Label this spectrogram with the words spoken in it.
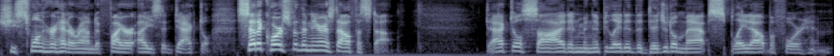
She swung her head around to fire ice at Dactyl. Set a course for the nearest Alpha stop. Dactyl sighed and manipulated the digital map splayed out before him.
